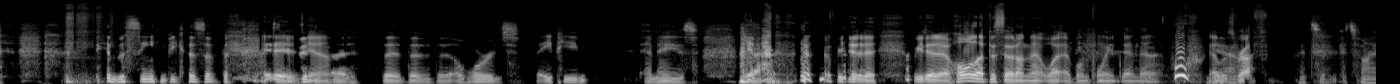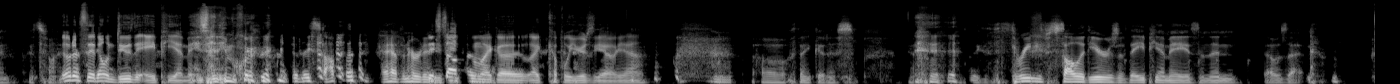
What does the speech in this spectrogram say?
in the scene because of the It is, yeah. uh, the the the awards, the AP MAs. Yeah, we did a we did a whole episode on that what at one point, and uh, whew, that was rough. It's it's fine. It's fine. Notice they don't do the APMAs anymore. Did they stop them? I haven't heard anything. they stopped them like a like a couple years ago. Yeah. Oh, thank goodness. Like three solid years of the APMAs, and then that was that.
